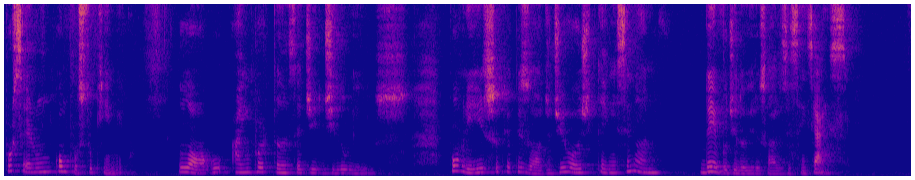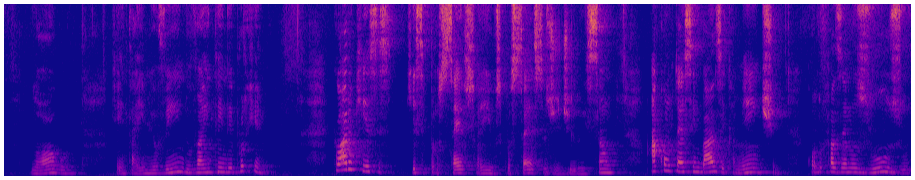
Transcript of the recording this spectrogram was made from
por ser um composto químico. Logo, a importância de diluí-los. Por isso que o episódio de hoje tem esse nome. Devo diluir os óleos essenciais? Logo, quem está aí me ouvindo vai entender por quê. Claro que esses que esse processo aí, os processos de diluição, acontecem basicamente quando fazemos uso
